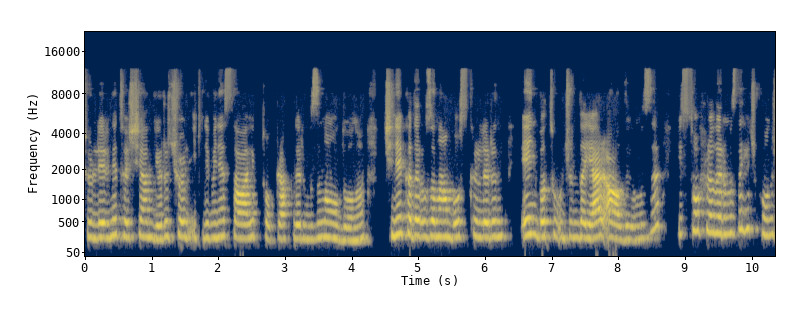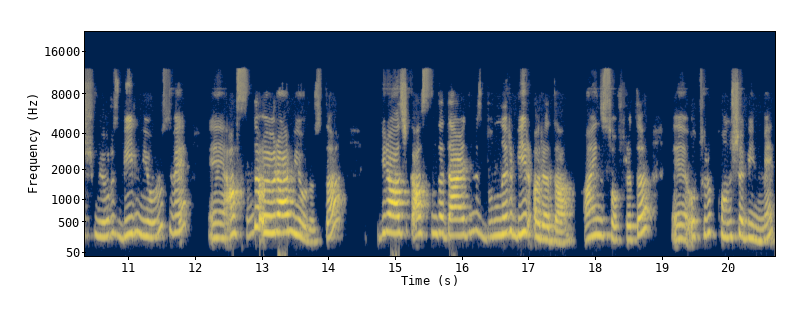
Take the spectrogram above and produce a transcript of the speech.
türlerini taşıyan yarı çöl iklimine sahip topraklarımızın olduğunu, Çin'e kadar uzanan bozkırların en batı ucunda yer aldığımızı biz sofralarımızda hiç konuşmuyoruz, bilmiyoruz ve e, aslında öğrenmiyoruz da. Birazcık aslında derdimiz bunları bir arada, aynı sofrada e, oturup konuşabilmek.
